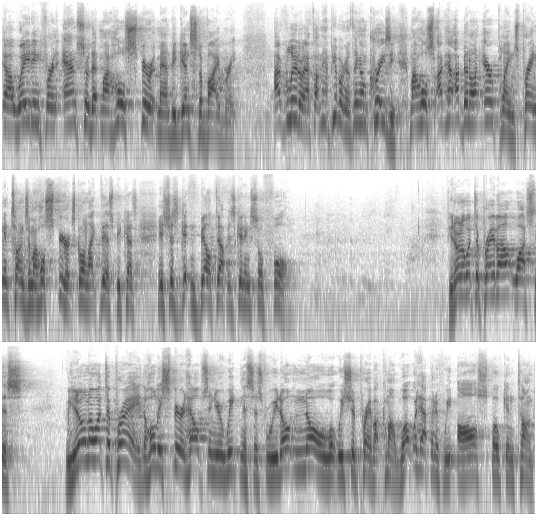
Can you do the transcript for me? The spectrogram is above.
uh, waiting for an answer that my whole spirit man begins to vibrate. I've literally, I thought, man, people are going to think I'm crazy. My whole, I've, I've, been on airplanes praying in tongues, and my whole spirit's going like this because it's just getting built up. It's getting so full you don't know what to pray about, watch this. You don't know what to pray, the Holy Spirit helps in your weaknesses, for we don't know what we should pray about. Come on, what would happen if we all spoke in tongues?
